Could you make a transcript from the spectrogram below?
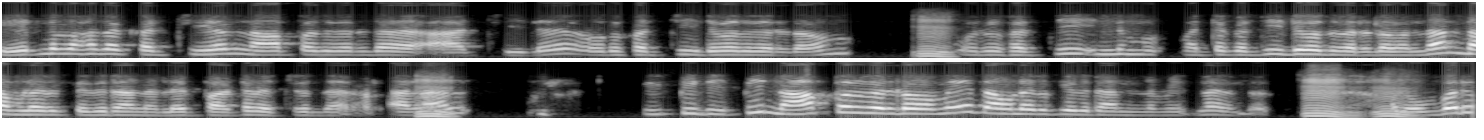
பேரினவாத கட்சிகள் நாற்பது வருட ஆட்சியில ஒரு கட்சி இருபது வருடம். ஒரு கட்சி இன்னும் மற்ற கட்சி இருபது வருடம் தான் தமிழருக்கு எதிரான நிலைப்பாட்டை வச்சிருந்தார்கள். ஆனால் இபிடிபி நாற்பது வருடமே தமிழருக்கு எதிரான நிலைமையில தான் இருந்தது. ஒவ்வொரு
